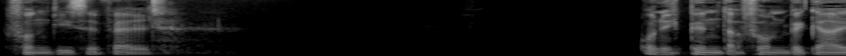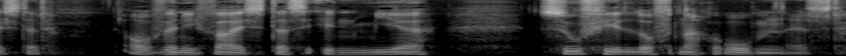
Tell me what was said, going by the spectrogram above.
von dieser Welt. Und ich bin davon begeistert, auch wenn ich weiß, dass in mir zu viel Luft nach oben ist.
